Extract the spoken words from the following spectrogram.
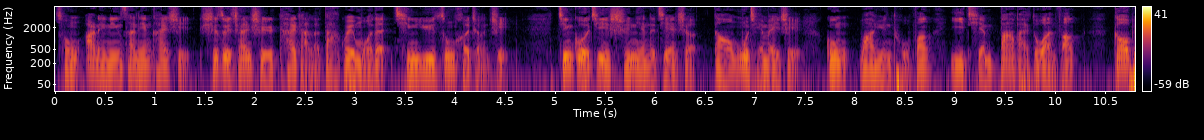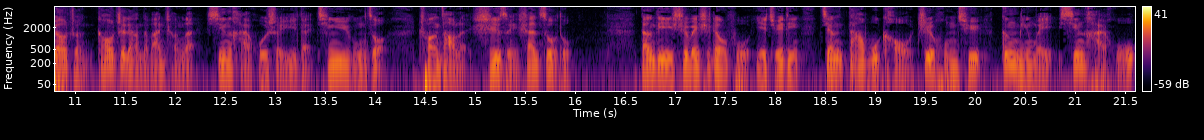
从二零零三年开始，石嘴山市开展了大规模的清淤综合整治，经过近十年的建设，到目前为止，共挖运土方一千八百多万方。高标准、高质量地完成了星海湖水域的清淤工作，创造了石嘴山速度。当地市委市政府也决定将大五口滞洪区更名为星海湖，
